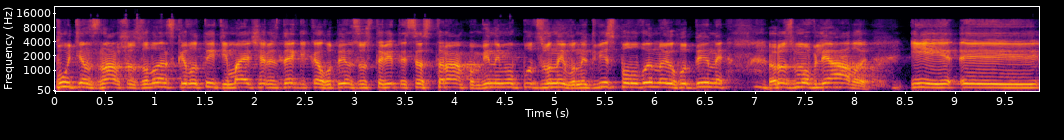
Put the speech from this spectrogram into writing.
Путін знав, що Зеленський летить і має через декілька годин зустрітися з Трампом, він йому подзвонив. Вони дві з половиною години розмовляли. І е,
